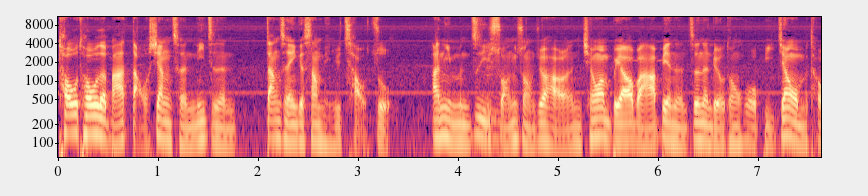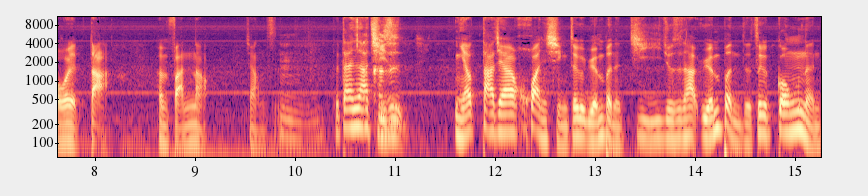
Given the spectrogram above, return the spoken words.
偷偷的把它导向成，你只能当成一个商品去炒作啊，你们自己爽一爽就好了，你千万不要把它变成真的流通货币，这样我们头会很大，很烦恼这样子。嗯，但是它其实你要大家唤醒这个原本的记忆，就是它原本的这个功能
